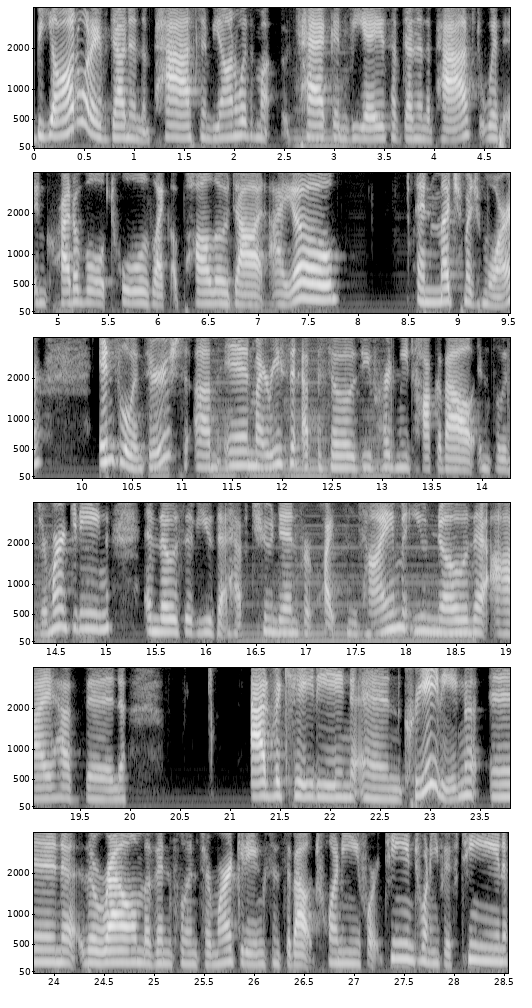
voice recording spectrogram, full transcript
beyond what I've done in the past and beyond what tech and VAs have done in the past with incredible tools like Apollo.io and much, much more influencers. Um, in my recent episodes, you've heard me talk about influencer marketing. And those of you that have tuned in for quite some time, you know that I have been advocating and creating in the realm of influencer marketing since about 2014, 2015.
